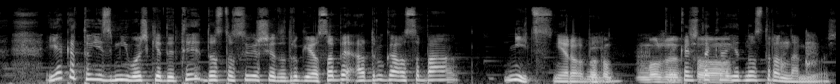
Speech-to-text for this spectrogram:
Jaka to jest miłość, kiedy ty dostosujesz się do drugiej osoby, a druga osoba nic nie robi? No to może Jakaś co, taka jednostronna miłość.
